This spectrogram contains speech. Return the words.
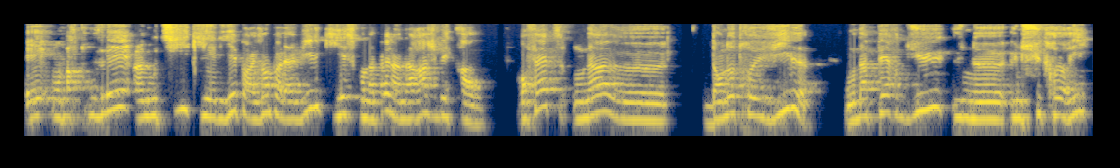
Et on va retrouver un outil qui est lié, par exemple, à la ville, qui est ce qu'on appelle un arrache betterave. En fait, on a dans notre ville, on a perdu une, une sucrerie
